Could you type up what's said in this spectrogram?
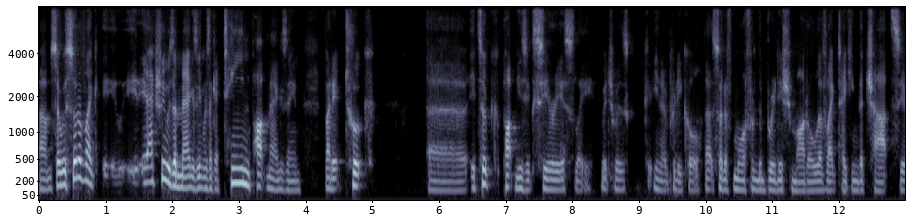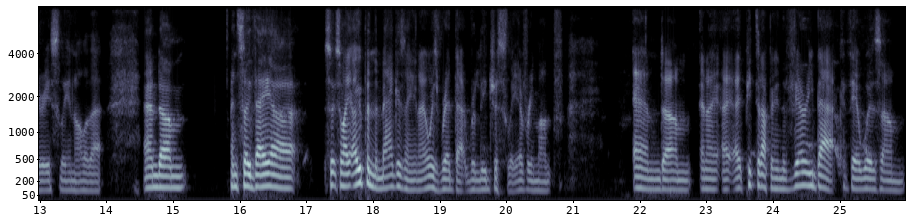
Um, so it was sort of like it, it, actually was a magazine. It was like a teen pop magazine, but it took uh, it took pop music seriously, which was you know pretty cool. That's sort of more from the british model of like taking the charts seriously and all of that. And um and so they uh so so i opened the magazine. I always read that religiously every month. And um and i i picked it up and in the very back there was um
